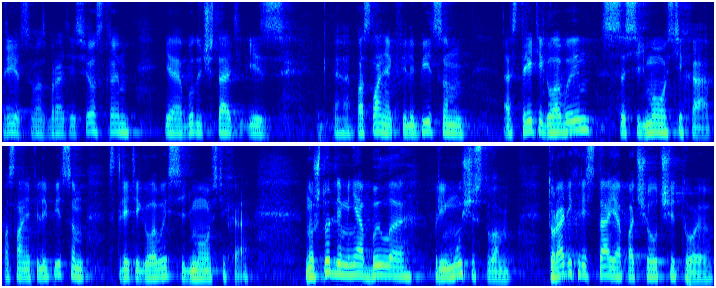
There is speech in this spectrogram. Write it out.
Приветствую вас, братья и сестры. Я буду читать из э, послания к филиппийцам э, с 3 главы, с 7 стиха. Послание филиппийцам с 3 главы, с 7 стиха. «Но что для меня было преимуществом, то ради Христа я почел читою,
